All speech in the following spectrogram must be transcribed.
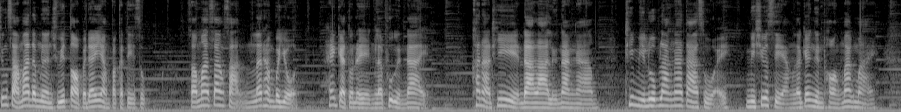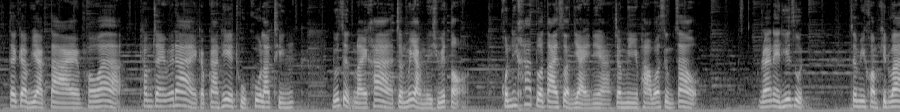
จึงสามารถดำเนินชีวิตต่อไปได้อย่างปกติสุข สามารถสร้างสรรค์และทำประโยชน์ให้แก่ตนเองและผู้อื่นได้ ขณะที่ดาราหรือนางงาม ที่มีรูปร่างหน้าตาสวย มีชื่อเสียงและก็เงินทองมากมาย แต่กลับอยากตายเพราะว่าทำใจไม่ได้กับการที่ถูกคู่รักทิ้ง รู้สึกไร้ค่าจนไม่อยากมีชีวิตต่อ คนที่ฆ่าตัวตายส่วนใหญ่เนี่ยจะมีภาวะซึมเศร้า และในที่สุดจะมีความคิดว่า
